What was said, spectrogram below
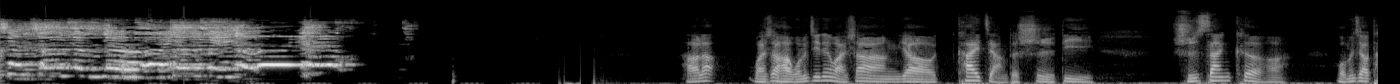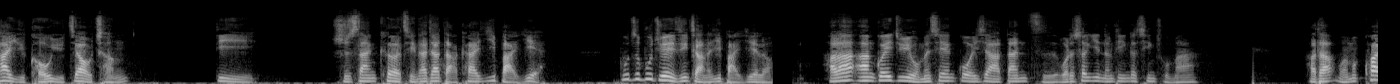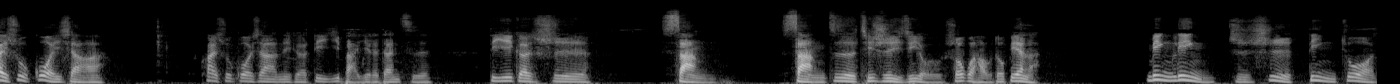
好了，晚上好。我们今天晚上要开讲的是第十三课啊，我们叫泰语口语教程第十三课，请大家打开一百页。不知不觉已经讲了一百页了。好了，按规矩，我们先过一下单词。我的声音能听得清楚吗？好的，我们快速过一下啊，快速过一下那个第一百页的单词。第一个是嗓。嗓字其实已经有说过好多遍了，命令、指示、定做，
